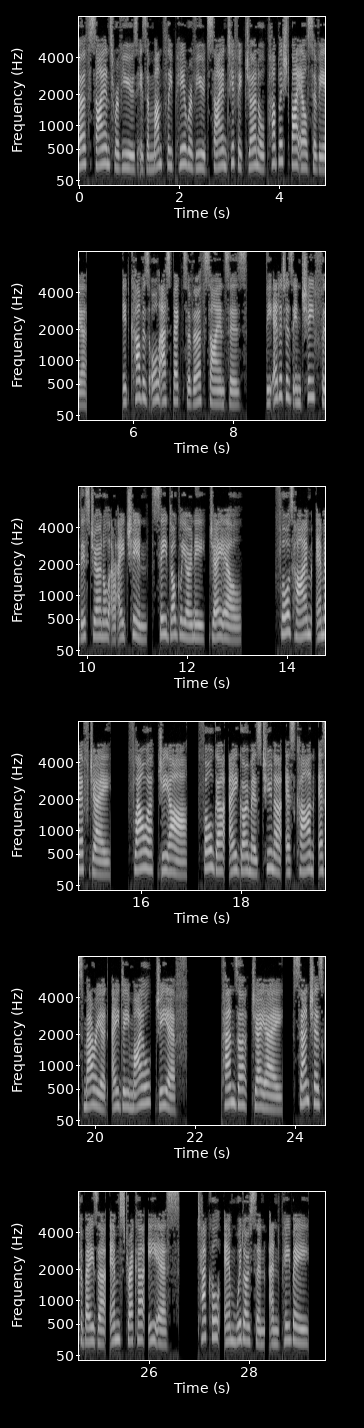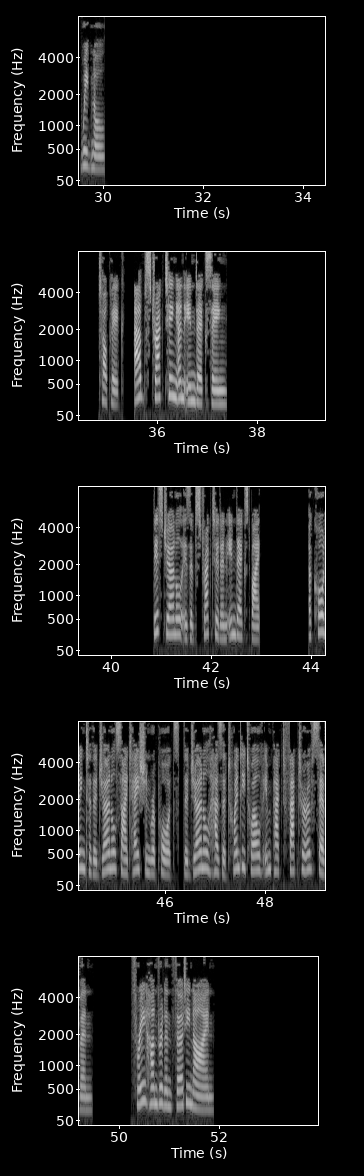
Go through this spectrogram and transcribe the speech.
Earth Science Reviews is a monthly peer-reviewed scientific journal published by Elsevier. It covers all aspects of Earth sciences. The editors-in-chief for this journal are A. Chin, C. Doglioni, J. L. Florsheim, M.F.J. Flower, G.R. Foulger, A. Gomez Tuena, S. Khan, S. Marriott, A. D. Miall, G.F. Panza, J. A. Sanchez Cabeza, M. Strecker, E. S. Takle, M. Widdowson, and P. B. Wignall. Topic: Abstracting and indexing. This journal is abstracted and indexed by According to the Journal Citation Reports, the journal has a 2012 impact factor of 7.339.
